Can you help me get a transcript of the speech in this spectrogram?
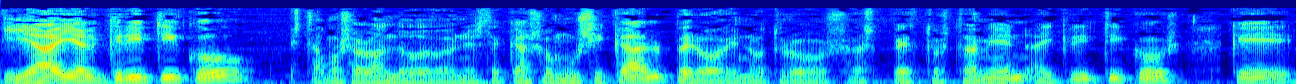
Y hay el crítico, estamos hablando en este caso musical, pero en otros aspectos también, hay críticos que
